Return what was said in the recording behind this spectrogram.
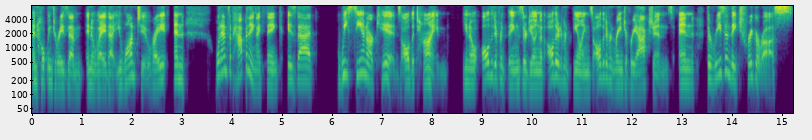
and hoping to raise them in a way that you want to, right? And what ends up happening, I think, is that we see in our kids all the time you know all the different things they're dealing with all their different feelings all the different range of reactions. And the reason they trigger us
